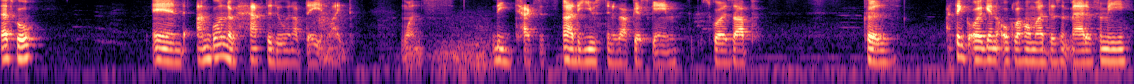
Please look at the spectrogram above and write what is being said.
that's cool. And I'm going to have to do an update in like once the Texas, uh, the Houston Rutgers game scores up. Because I think Oregon, Oklahoma doesn't matter for me.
